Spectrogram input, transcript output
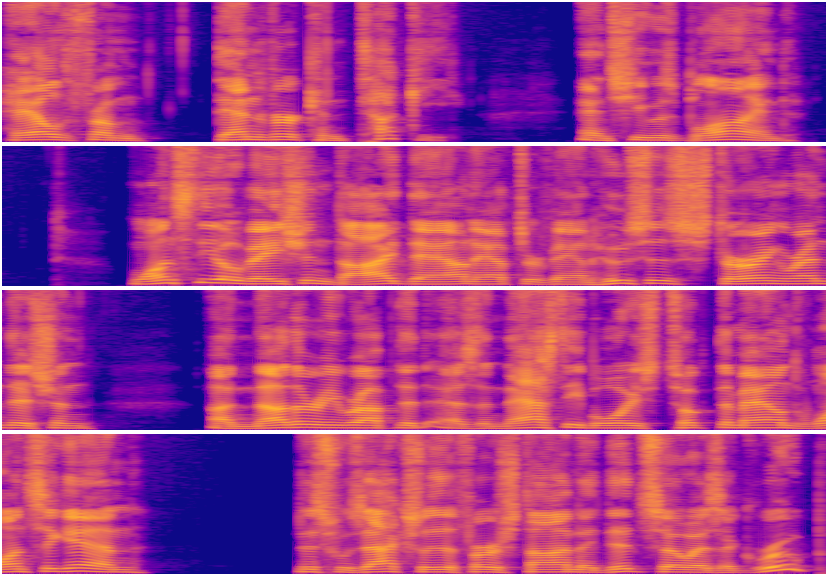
hailed from Denver, Kentucky, and she was blind. Once the ovation died down after VanHoose's stirring rendition, another erupted as the Nasty Boys took the mound once again. This was actually the first time they did so as a group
